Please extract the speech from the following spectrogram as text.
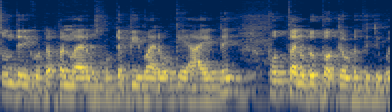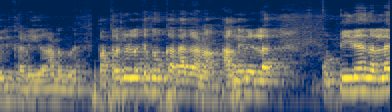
സുന്ദരി കുട്ടപ്പന്മാരും കുട്ടപ്പിമാരും ഒക്കെ ആയിട്ട് പുത്തൻ ഉടുപ്പൊക്കെ ഉടുത്തിട്ട് പോയി കണി കാണുന്നത്. പത്രങ്ങളിലൊക്കെ നമുക്ക് അതാ കാണാം. അങ്ങനെയുള്ള കുട്ടീനെ നല്ല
